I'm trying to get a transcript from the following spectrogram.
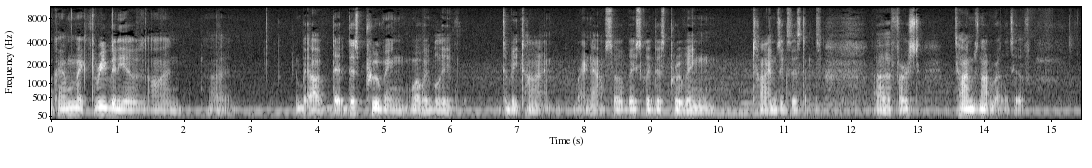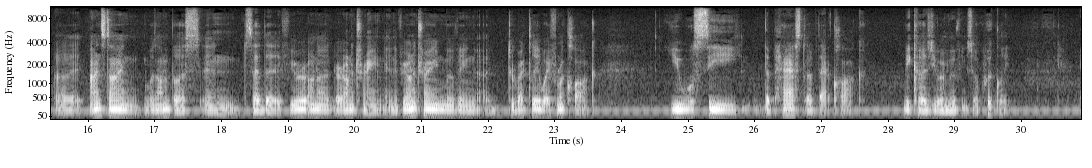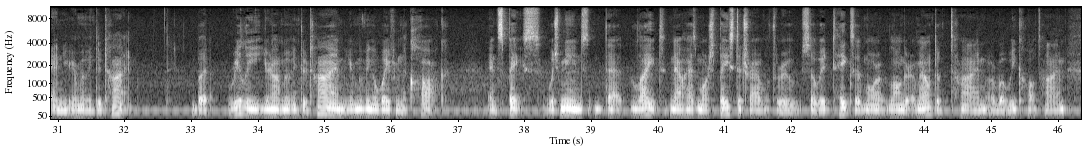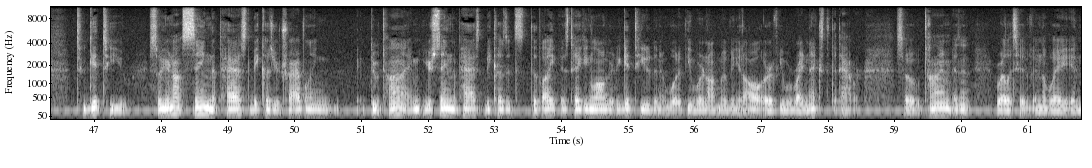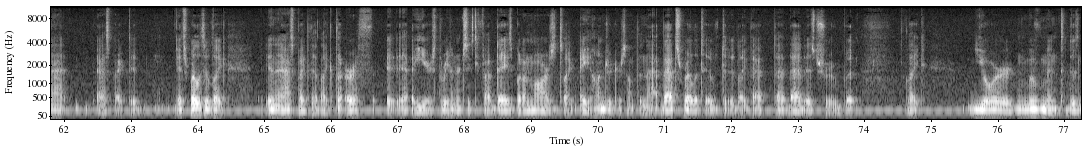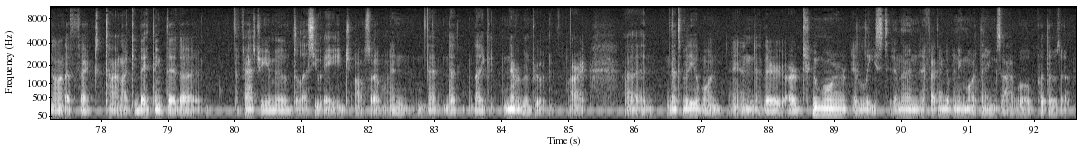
Okay, I'm gonna make three videos on uh, uh, disproving what we believe to be time right now. So basically, disproving time's existence. Uh, first, time is not relative. Uh, Einstein was on a bus and said that if you're on a or on a train, and if you're on a train moving uh, directly away from a clock, you will see the past of that clock because you are moving so quickly and you're moving through time. But really, you're not moving through time, you're moving away from the clock and space, which means that light now has more space to travel through, so it takes a more longer amount of time, or what we call time, to get to you. So you're not seeing the past because you're traveling through time, you're seeing the past because it's the light is taking longer to get to you than it would if you were not moving at all or if you were right next to the tower. So time isn't relative in the way in that aspect. It it's relative like in the aspect that like the Earth a year is 365 days, but on Mars it's like 800 or something. That that's relative to like that that that is true, but like your movement does not affect time. Like they think that uh, the faster you move, the less you age. Also, and that that like never been proven. All right, uh, that's video one, and there are two more at least. And then if I think of any more things, I will put those up.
